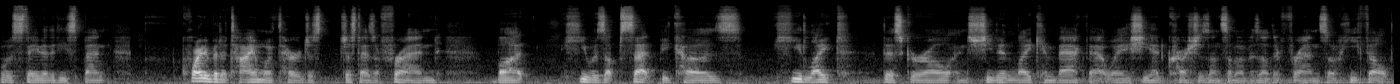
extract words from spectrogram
was stated that he spent quite a bit of time with her just just as a friend, but he was upset because he liked this girl and she didn't like him back that way. She had crushes on some of his other friends, so he felt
